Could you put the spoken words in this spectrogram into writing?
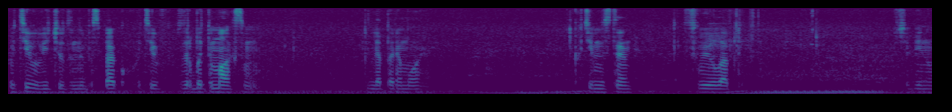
Хотів відчути небезпеку, хотів зробити максимум для перемоги. Хотів нести свою лепту в цю війну.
